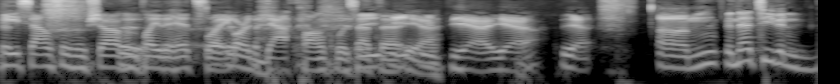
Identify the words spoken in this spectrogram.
LCD sound system shut up and play the hits like or Daft Punk was that the yeah yeah, yeah, yeah. Um, and that's even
